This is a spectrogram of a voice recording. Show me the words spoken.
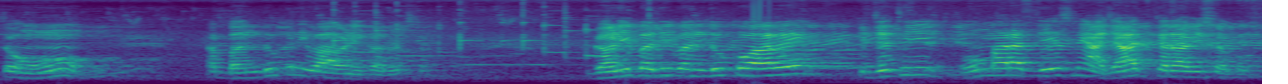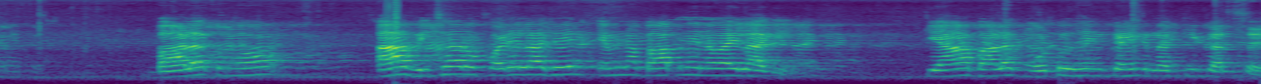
તો હું આ બંદૂકની વાવણી કરું છું. ઘણી બધી બંદૂકો આવે કે જેથી હું મારા દેશને આઝાદ કરાવી શકું. બાળકમાં આ વિચારો પડેલા જોઈને એમના બાપને નવાઈ લાગી કે આ બાળક મોટું થઈને કંઈક નક્કી કરશે.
